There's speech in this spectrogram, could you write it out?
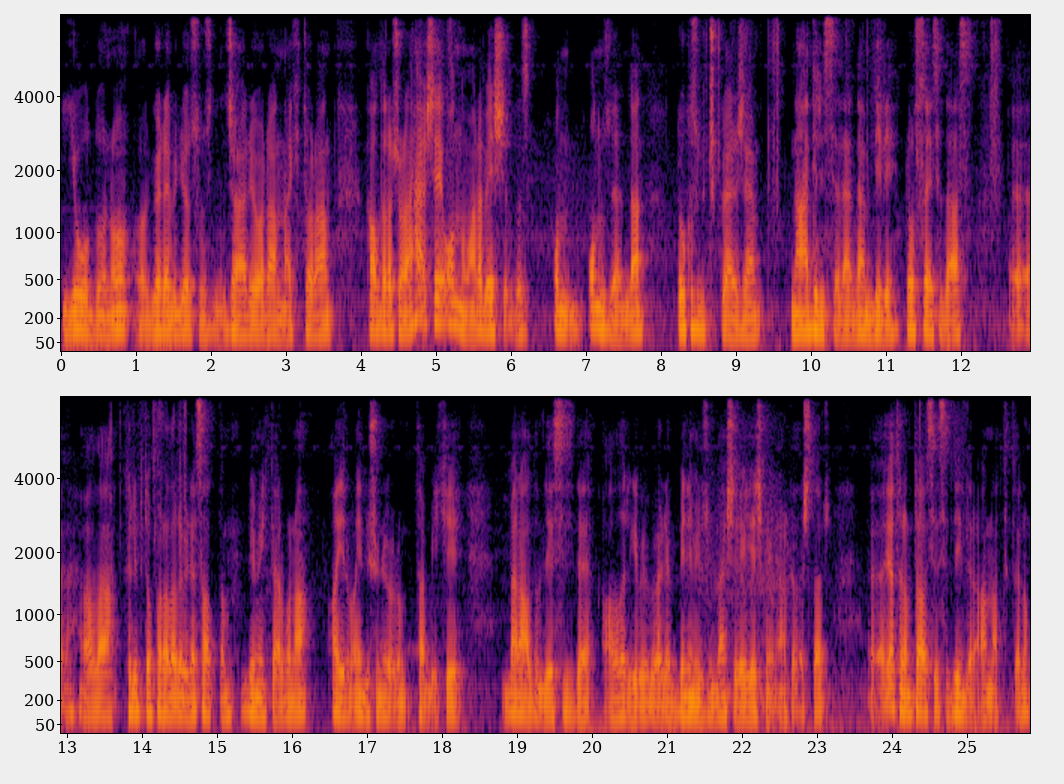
iyi olduğunu e, görebiliyorsunuz. Cari oran, nakit oran, kaldıraç oran her şey 10 numara 5 yıldız. 10, 10 üzerinden 9.5 vereceğim. Nadir hisselerden biri. Lot sayısı da az. Ee, Valla kripto paraları bile sattım. Bir miktar buna ayırmayı düşünüyorum. Tabii ki ben aldım diye siz de alır gibi böyle benim yüzümden şeye geçmeyin arkadaşlar. Ee, yatırım tavsiyesi değildir anlattıklarım.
